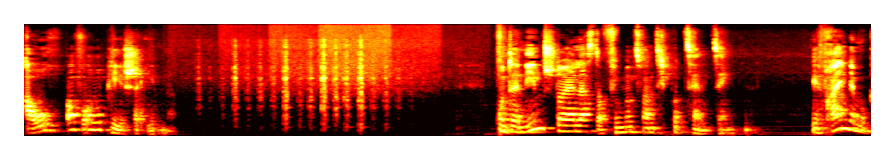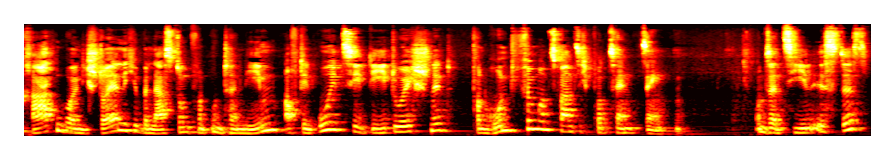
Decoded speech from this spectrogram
Auch auf europäischer Ebene. Unternehmenssteuerlast auf 25 Prozent senken. Wir Freien Demokraten wollen die steuerliche Belastung von Unternehmen auf den OECD-Durchschnitt von rund 25 Prozent senken. Unser Ziel ist es,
